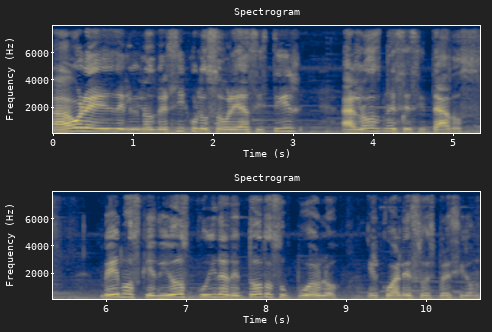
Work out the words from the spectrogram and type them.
Ahora es de los versículos sobre asistir a los necesitados. Vemos que Dios cuida de todo su pueblo, el cual es su expresión.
